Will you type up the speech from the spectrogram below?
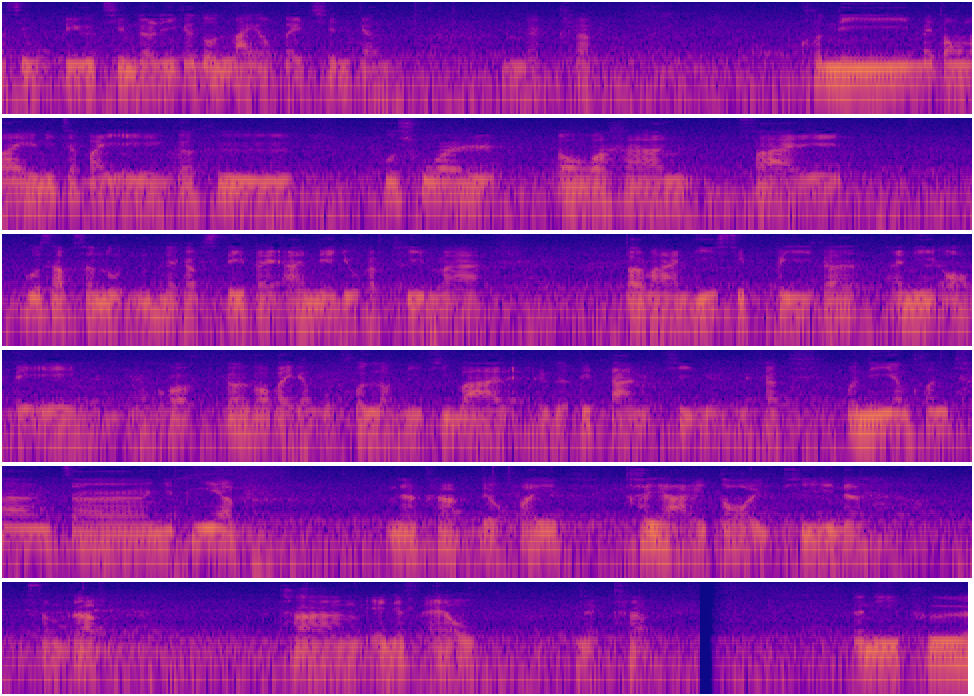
16 ปีคือทีมเดียวนี้ก็โดนไล่ออกไปเช่นกันนะครับคนนี้ไม่ต้องไล่อันนี้จะไปเองก็คือผู้ช่วยรองประธานฝ่าย ผู้สนับสนุนนะครับสตีฟไรอันเนี่ยอยู่กับทีมมาประมาณ 20 ปีก็อันนี้ออกไปเองนะครับก็ก็ก็ไปกับบุคคลเหล่านี้ที่ว่าแหละเดี๋ยวติดตามอีกทีหนึ่งนะครับ วันนี้ยังค่อนข้างจะเงียบๆนะครับ เดี๋ยวค่อยขยายต่ออีกทีนะสำหรับทาง NFL นะครับ อันนี้เพื่อ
